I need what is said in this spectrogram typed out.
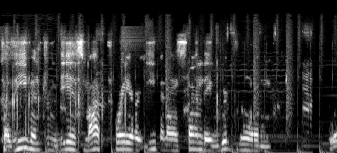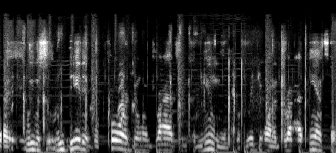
Because even through this, my prayer, even on Sunday, we're doing what we was we did it before doing drive-through communion, but we're doing a drive-in. So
